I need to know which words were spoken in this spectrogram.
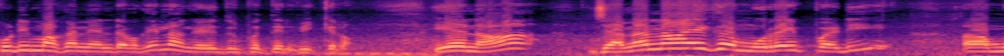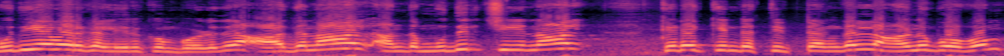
குடிமகன் என்ற வகையில் நாங்கள் எதிர்ப்பு தெரிவிக்கிறோம். ஏன்னா ஜனநாயக முறைப்படி முதியவர்கள் இருக்கும் பொழுது அதனால் அந்த முதிர்ச்சியினால் கிடைக்கின்ற திட்டங்கள் அனுபவம்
